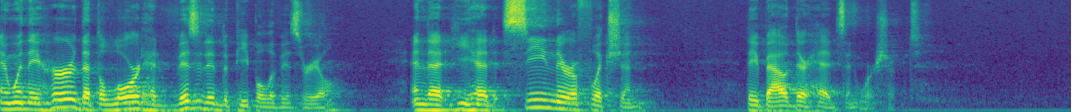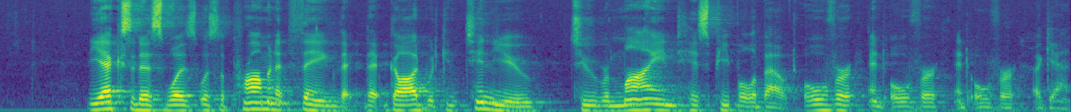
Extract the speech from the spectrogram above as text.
and when they heard that the Lord had visited the people of Israel, and that he had seen their affliction, they bowed their heads and worshiped. The Exodus was, was the prominent thing that, that God would continue to remind his people about over and over and over again.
